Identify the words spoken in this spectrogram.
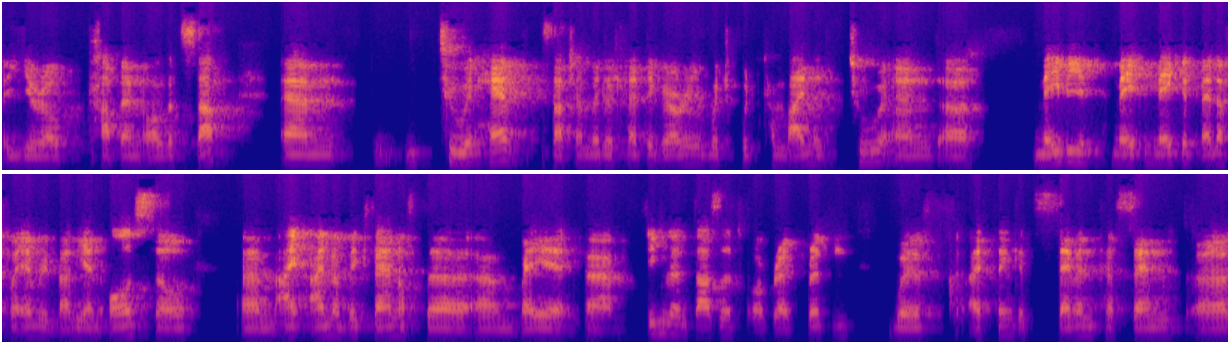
Europe Cup and all that stuff. Um, to have such a middle category, which would combine the two and uh, maybe make, make it better for everybody. And also, um, I, I'm a big fan of the um, way um, England does it or Great Britain with, I think it's 7% uh,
